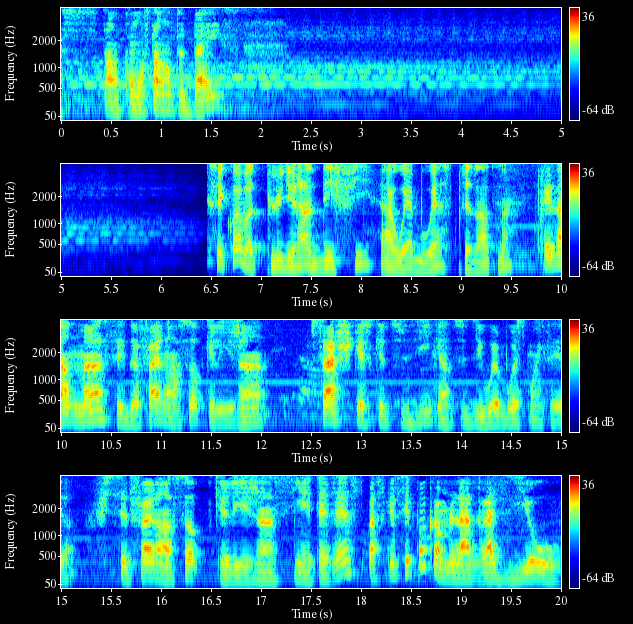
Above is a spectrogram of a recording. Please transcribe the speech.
c'est en constante baisse. C'est quoi votre plus grand défi à WebWest présentement? Présentement, c'est de faire en sorte que les gens sachent qu'est-ce que tu dis quand tu dis webwest.ca. Puis c'est de faire en sorte que les gens s'y intéressent parce que c'est pas comme la radio.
